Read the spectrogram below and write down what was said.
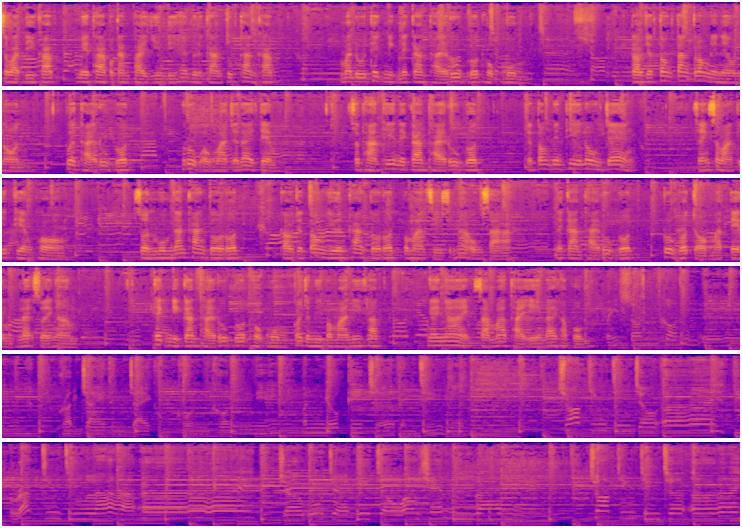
สวัสดีครับ เมธาประกันภัยยินดีให้บริการทุกท่านครับ มาดูเทคนิคในการถ่ายรูปรถ 6 มุม เราจะต้องตั้งกล้องในแนวนอน เพื่อถ่ายรูปรถ รูปออกมาจะได้เต็ม สถานที่ในการถ่ายรูปรถ จะต้องเป็นที่โล่งแจ้ง แสงสว่างที่เพียงพอ ส่วนมุมด้านข้างตัวรถ เราจะต้องยืนข้างตัวรถประมาณ 45 องศา ในการถ่ายรูปรถ รูปรถจะออกมาเต็มและสวยงาม เทคนิคการถ่ายรูปรถ6มุมก็จะมีประมาณนี้ครับ ง่ายๆ สามารถถ่ายเองได้ครับผมชอบจริงๆเจ้าเอ๋ยรักจริงๆล่ะเอ๋ยจะอูจะอีจะเอาเช่นไร ชอบจริงๆเธอเอ๋ย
